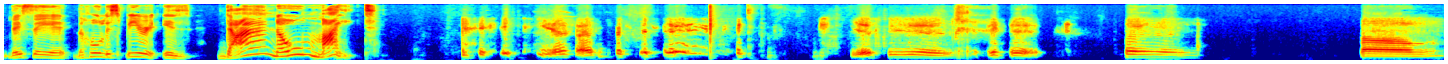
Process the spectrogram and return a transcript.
They said the Holy Spirit is dynamite. yes, yes, he is. um,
